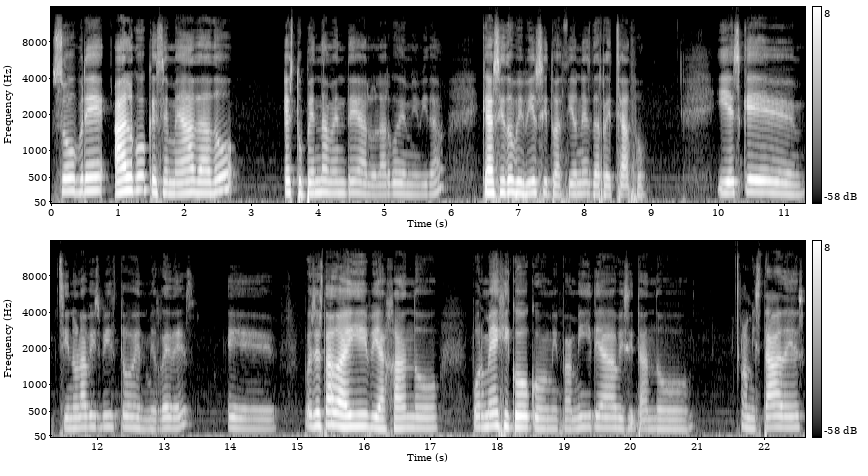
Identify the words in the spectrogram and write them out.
sobre algo que se me ha dado estupendamente a lo largo de mi vida, que ha sido vivir situaciones de rechazo. Y es que, si no lo habéis visto en mis redes, eh, pues he estado ahí viajando por México con mi familia, visitando amistades.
